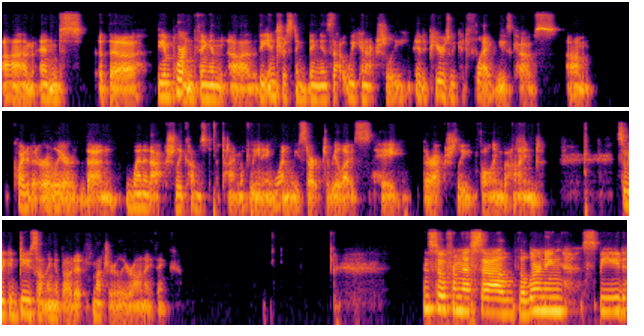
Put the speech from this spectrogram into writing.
Um, and the, the important thing and uh, the interesting thing is that we can actually, it appears we could flag these calves um, quite a bit earlier than when it actually comes to the time of weaning, when we start to realize, hey, they're actually falling behind. So we could do something about it much earlier on, I think. And so from this, uh, the learning speed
